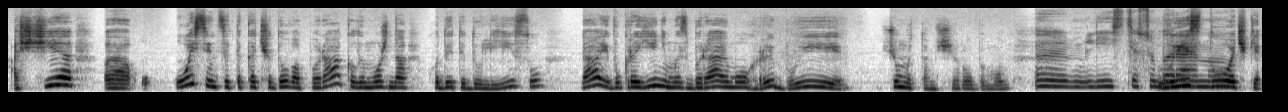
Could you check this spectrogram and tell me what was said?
а ще е, осінь це така чудова пора, коли можна ходити до лісу. Да, і в Україні ми збираємо гриби. Що ми там ще робимо? Е, лістя собираємо. Листочки.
